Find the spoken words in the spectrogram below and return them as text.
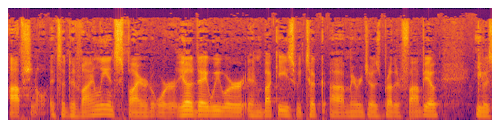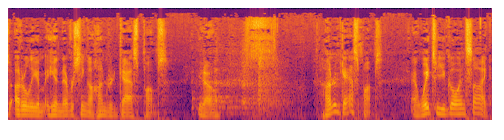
optional. It's a divinely inspired order. The other day we were in Buc-ee's. We took uh, Mary Jo's brother Fabio. He was utterly, he had never seen 100 gas pumps, you know. 100 gas pumps. And wait till you go inside.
